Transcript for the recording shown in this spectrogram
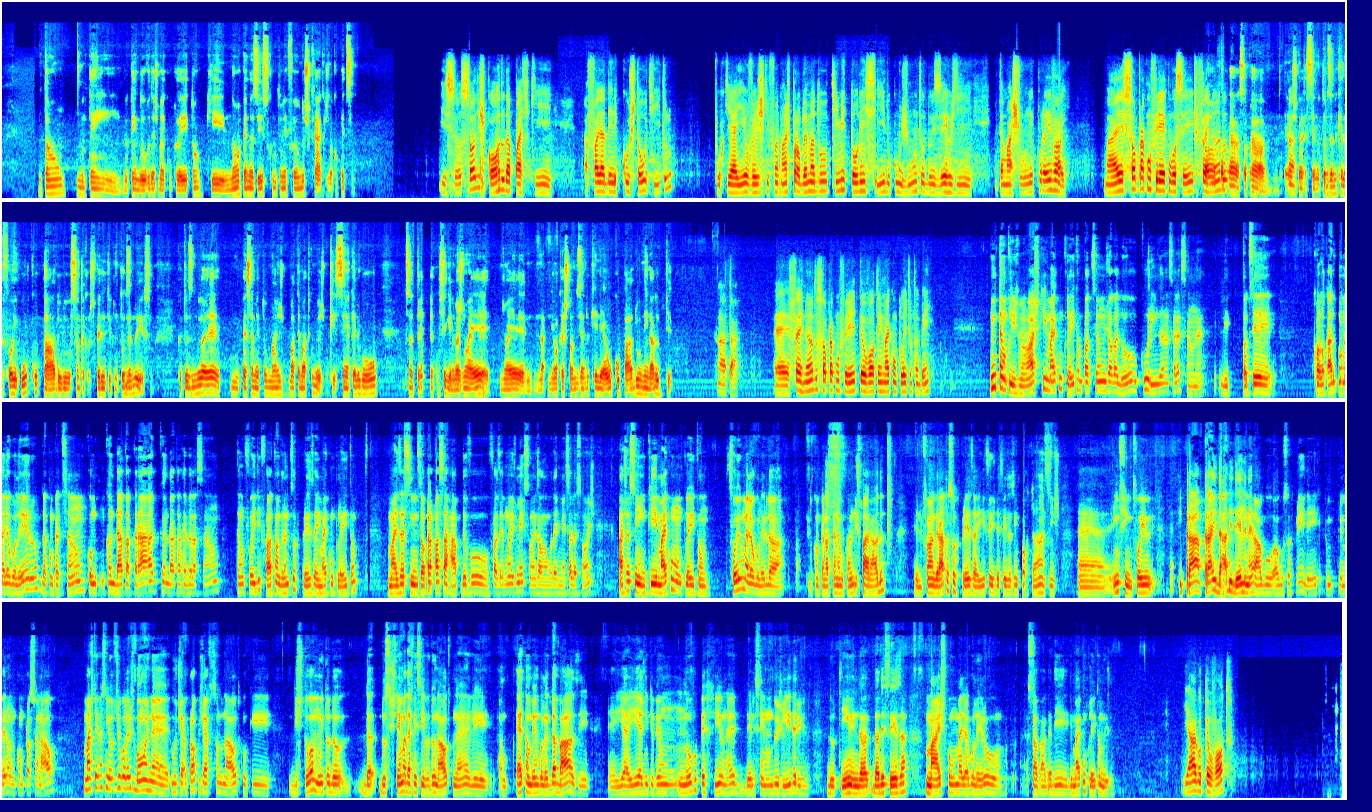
Então, não tem, não tem dúvidas, Michael Clayton, que não apenas isso, como também foi um dos craques da competição. Isso, eu só discordo da parte que a falha dele custou o título, porque aí eu vejo que foi mais problema do time todo em si, do conjunto, dos erros de Itamachula e por aí vai. Mas só para conferir aí com vocês, Fernando. Só para é, ah. esclarecer, não estou dizendo que ele foi o culpado do Santa Cruz perder o título, não estou dizendo isso. O que eu estou dizendo é um pensamento mais matemático mesmo, que sem aquele gol o Santa teria conseguido, mas não é, não é nenhuma questão dizendo que ele é o culpado nem nada do tipo. Ah, tá. É, Fernando, só para conferir, teu voto em Michael Clayton também? Então, Clisman, eu acho que Michael Clayton pode ser um jogador coringa na seleção, né? Ele pode ser colocado como melhor goleiro da competição, como um candidato a craque, candidato à revelação. Então foi de fato uma grande surpresa aí, Michael Clayton. Mas assim, só para passar rápido, eu vou fazer algumas menções ao longo das minhas seleções. Acho assim que Michael Clayton foi o melhor goleiro da, do Campeonato Pernambucano, disparado. Ele foi uma grata surpresa aí, fez defesas importantes. É, enfim, foi e para a idade dele, né, algo, algo surpreendente, primeiro ano como profissional, mas teve assim outros goleiros bons, né, o, o próprio Jefferson do Náutico, que destoa muito do, do, do, sistema defensivo do Náutico, né, ele é, é também um goleiro da base, é, e aí a gente vê um, um, novo perfil, né, dele sendo um dos líderes do time, da, da defesa, mas como melhor goleiro, essa vaga de, de Michael Clayton mesmo. Iago, teu voto?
